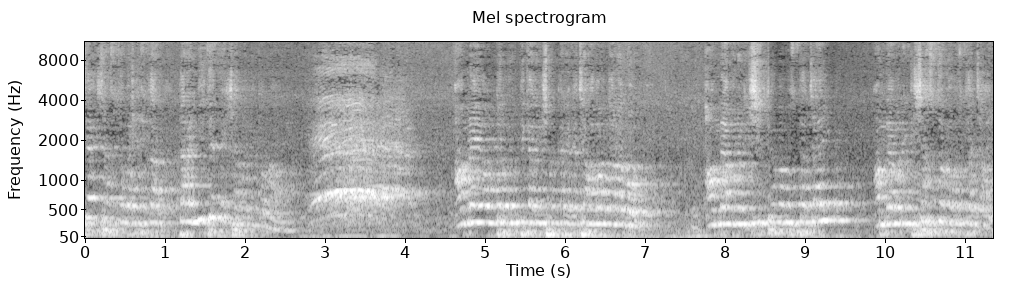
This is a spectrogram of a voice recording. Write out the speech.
যে স্বাস্থ্য ব্যবস্থা তারা নিজেদের না। আমরা এই অন্তর্বর্তীকালীন সরকারের কাছে আহ্বান জানাব আমরা এমন একটি শিক্ষা ব্যবস্থা চাই, আমরা এমন একটি স্বাস্থ্য ব্যবস্থা চাই,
